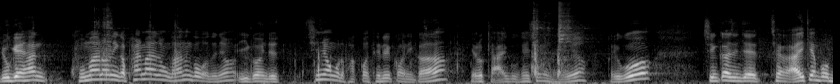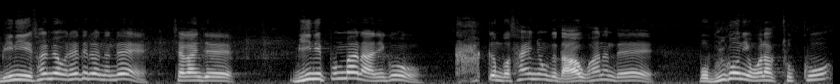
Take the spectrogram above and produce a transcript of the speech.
요게 한 9만 원인가 8만 원 정도 하는 거거든요. 이거 이제 신형으로 바꿔 드릴 거니까 이렇게 알고 계시면 되고요. 그리고 지금까지 이제 제가 아이캠퍼 미니 설명을 해드렸는데 제가 이제 미니뿐만 아니고 가끔 뭐 4인용도 나오고 하는데 뭐 물건이 워낙 좋고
